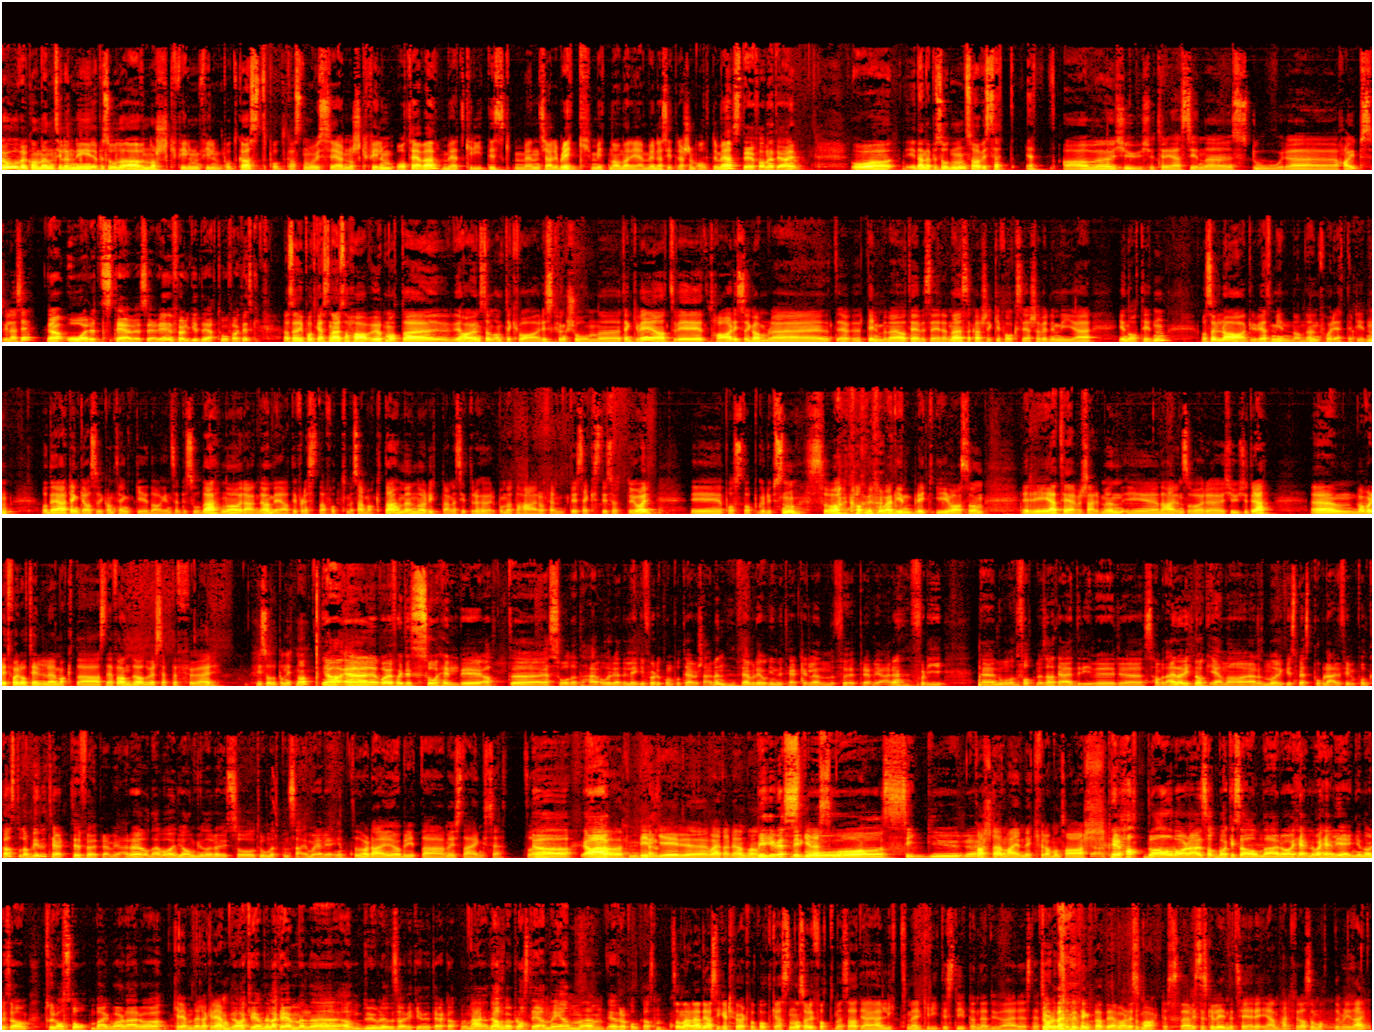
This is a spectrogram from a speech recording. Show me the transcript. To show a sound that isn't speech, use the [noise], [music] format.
Hallo, velkommen til en ny episode av Norsk film filmpodkast. Podkasten hvor vi ser norsk film og TV med et kritisk, men kjærlig blikk. Mitt navn er Emil, jeg sitter her som alltid med. Stefan heter jeg. Og i denne episoden så har vi sett et av 2023 sine store hypes, vil jeg si. Ja, Årets TV-serie ifølge D2, faktisk. Altså I podkasten her så har vi jo på en måte Vi har jo en sånn antikvarisk funksjon, eh, tenker vi. At vi tar disse gamle filmene og TV-seriene som kanskje ikke folk ser så veldig mye i nåtiden, og så lagrer vi et minne om den for ettertiden. Og det her tenker jeg altså vi kan tenke i dagens episode. Nå regner jeg med at de fleste har fått med seg makta, men når lytterne sitter og hører på om dette her om 50-60-70 år, i postapokalypsen, så kan de få et innblikk i hva som red TV-skjermen i det herrens år eh, 2023. Eh, Hva var ditt forhold til makta, Stefan? Du hadde vel sett det før vi så det på nytt nå? Ja, jeg var jo faktisk så heldig at eh, jeg så dette her allerede lenge før det kom på TV-skjermen. For jeg ble jo invitert til en førpremiere fordi eh, noen hadde fått med seg at jeg driver sammen med deg, da riktignok, en av eller, Norges mest populære filmpodkast. Og da ble jeg invitert til førpremiere, og der var Jan Gunnar Røise og Trond Espen Seim og hele gjengen. Så det var deg og Brita Møystad Engseth Ja, ja Birger eh, Hva heter han igjen? Han- Birger Vestmo, Birger Vestmo Sigurd eh, Karstein Meinick fra montasje. Per Hattdal var der, satt bak i salen der, og hele, det var hele gjengen. Og liksom Thorvald Stoltenberg var der, og Krem de la krem? ja, krem de la krem. Men eh, ja, du ble dessverre ikke invitert, da. Men Nei. det hadde bare plass til én en, eh, fra podkasten. Sånn er det. De har sikkert hørt på podkasten, og så har de fått med seg at jeg er litt mer kritisk type enn det du er, Stefan. Tror du det? Så de tenkte at det var det smarteste. Hvis de skulle invitere én herfra, så måtte det bli deg.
